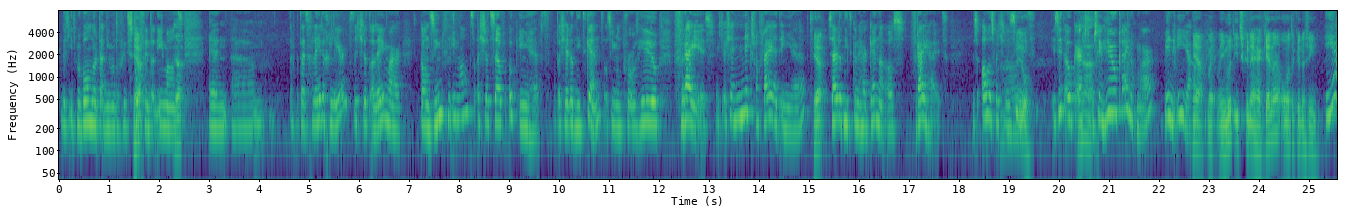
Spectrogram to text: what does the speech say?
dat je iets bewondert aan iemand of iets tof Ja. vindt aan iemand. Ja. En ehm heb ik een tijd geleden geleerd dat je dat alleen maar kan zien van iemand als je dat zelf ook in je hebt. Want als jij dat niet kent, als iemand bijvoorbeeld heel vrij is, weet je, als jij niks van vrijheid in je hebt, Ja, zou je dat niet kunnen herkennen als vrijheid. Dus alles wat je dan Ah, ziet, joh. Zit ook ergens, Ja. misschien heel klein nog maar, binnenin jou. ja maar, maar je moet iets kunnen herkennen om het te kunnen zien. Ja.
